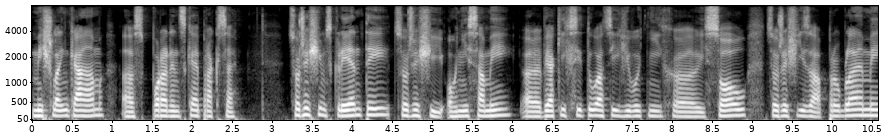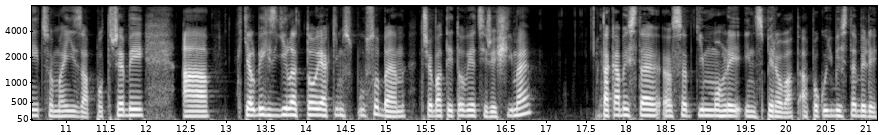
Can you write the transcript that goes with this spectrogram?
myšlenkám uh, z poradenské praxe co řeším s klienty, co řeší oni sami, eh, v jakých situacích životních eh, jsou, co řeší za problémy, co mají za potřeby a chtěl bych sdílet to, jakým způsobem třeba tyto věci řešíme, tak abyste eh, se tím mohli inspirovat. A pokud byste byli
